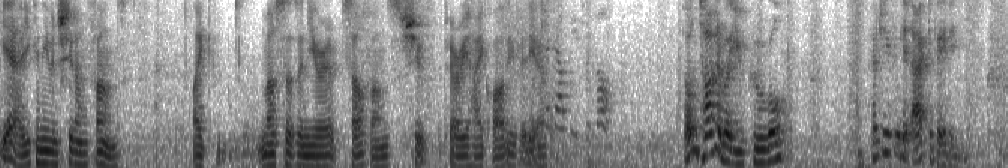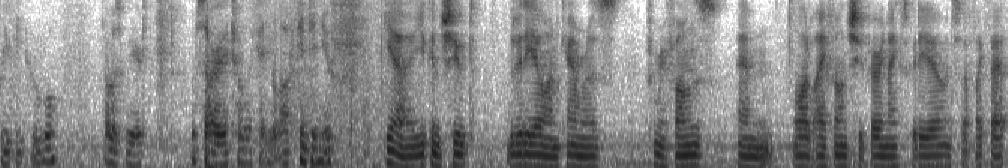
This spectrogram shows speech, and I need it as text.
yeah, you can even shoot on phones. Like most of the newer cell phones shoot very high quality video. Check out these results. I wasn't talking about you, Google. How'd you even get activated, you creepy Google? That was weird. I'm sorry, I totally cut you off. Continue. Yeah, you can shoot video on cameras from your phones, and a lot of iPhones shoot very nice video and stuff like that.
